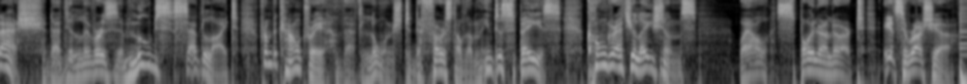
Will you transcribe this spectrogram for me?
It's Slash that delivers Moods satellite from the country that launched the first of them into space. Congratulations! Well, spoiler alert, it's Russia.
